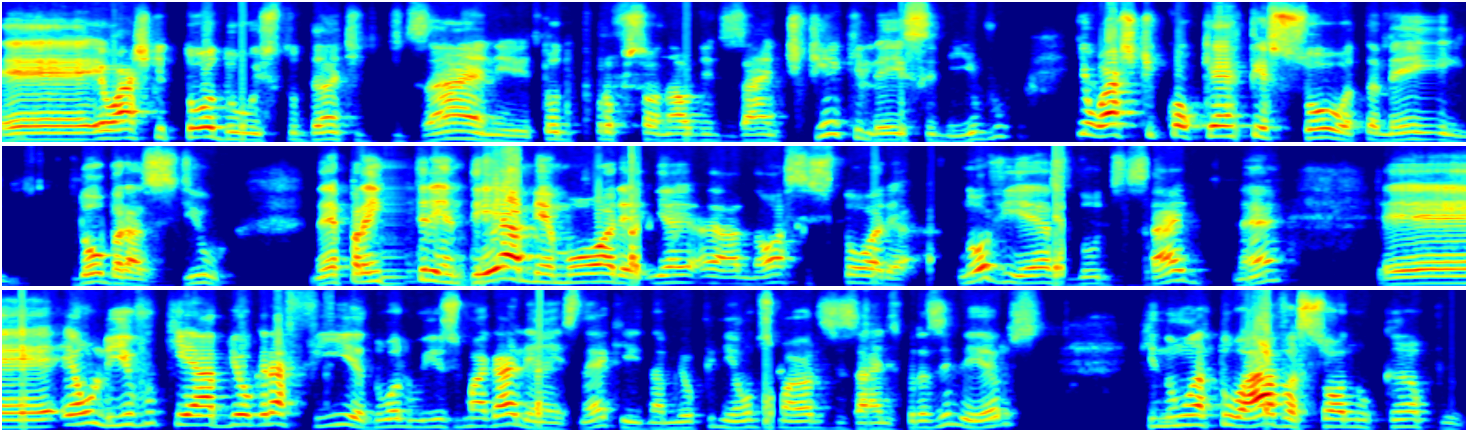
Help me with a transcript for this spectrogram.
É, eu acho que todo estudante de design, todo profissional de design tinha que ler esse livro, e eu acho que qualquer pessoa também do Brasil, né, para entender a memória e a, a, nossa história no viés do design, né, é, é, um livro que é a biografia do Aloysio Magalhães, né, que, na minha opinião, é um dos maiores designers brasileiros, que não atuava só no campo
